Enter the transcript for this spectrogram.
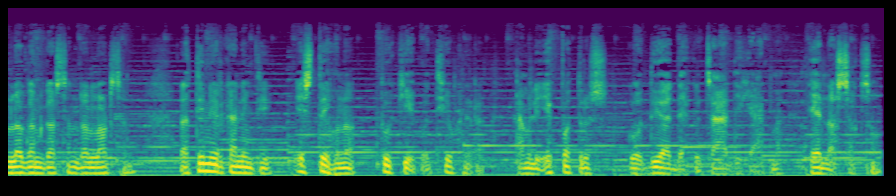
उल्लङ्घन गर्छन् र लड्छन् र तिनीहरूका निम्ति यस्तै हुन तोकिएको थियो भनेर हामीले एक पत्रुसको दुई अध्यायको चारदेखि आठमा हेर्न सक्छौँ।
